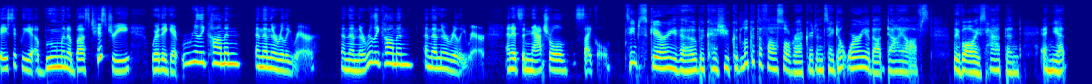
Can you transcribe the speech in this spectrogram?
basically a boom and a bust history where they get really common and then they're really rare. And then they're really common and then they're really rare. And it's a natural cycle. Seems scary though, because you could look at the fossil record and say, don't worry about die offs. They've always happened. And yet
